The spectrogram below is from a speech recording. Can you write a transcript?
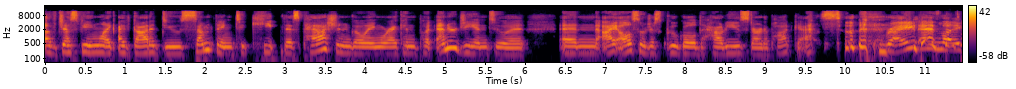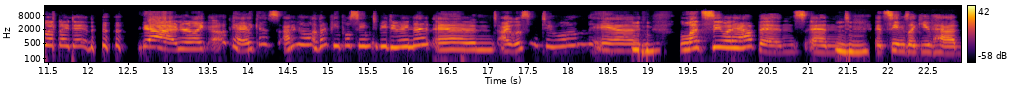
of just being like, I've got to do something to keep this passion going where I can put energy into it. And I also just Googled how do you start a podcast, right? yes, and like, that's what I did. yeah. And you're like, okay, I guess, I don't know, other people seem to be doing it. And I listen to them and mm-hmm. let's see what happens. And mm-hmm. it seems like you've had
